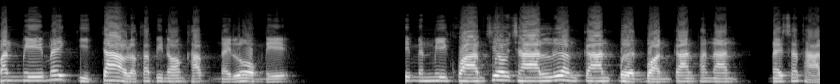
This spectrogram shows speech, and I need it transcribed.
มันมีไม่กี่เจ้าหรอกครับพี่น้องครับในโลกนี้ ที่มันมีความเชี่ยวชาญเรื่องการเปิดบ่อนการพนันในสถาน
